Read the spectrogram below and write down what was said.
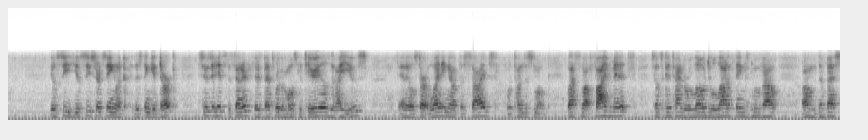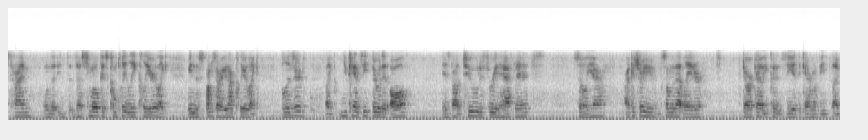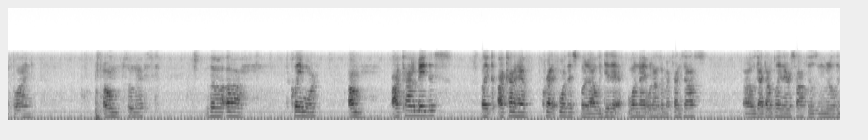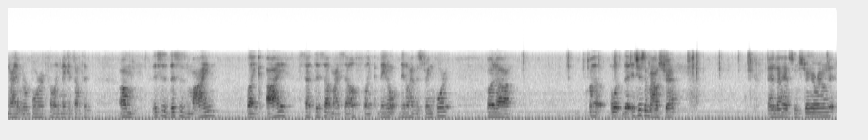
You'll see you'll see start seeing like this thing get dark. As soon as it hits the center, there's that's where the most materials that I use. And it'll start lighting out the sides with tons of smoke. Lasts about five minutes, so it's a good time to reload, do a lot of things, move out. Um, the best time when the the smoke is completely clear, like I mean, this, I'm sorry, you're not clear, like, blizzard, like, you can't see through it at all, is about two to three and a half minutes. So, yeah, I could show you some of that later. It's dark out, you couldn't see it, the camera would be, like, blind. Um, so next, the, uh, the Claymore. Um, I kind of made this, like, I kind of have credit for this, but, uh, we did it one night when I was at my friend's house uh, we got done playing airsoft. It was in the middle of the night. We were bored. Felt like making something. Um, this is this is mine. Like I set this up myself. Like they don't they don't have the string for it. But uh, uh well, the, it's just a mouse trap, and I have some string around it.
